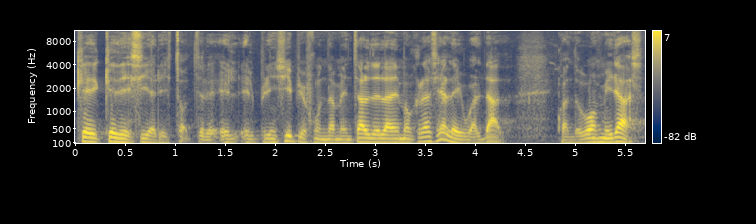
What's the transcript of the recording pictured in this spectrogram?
¿Qué, decía Aristóteles? El, principio fundamental de la democracia es la igualdad. Cuando vos mirás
